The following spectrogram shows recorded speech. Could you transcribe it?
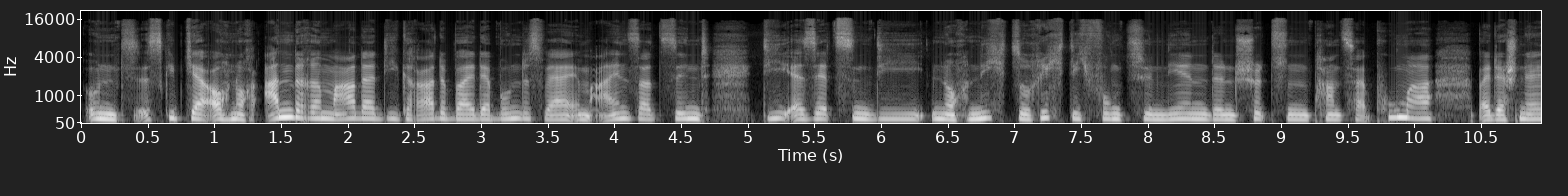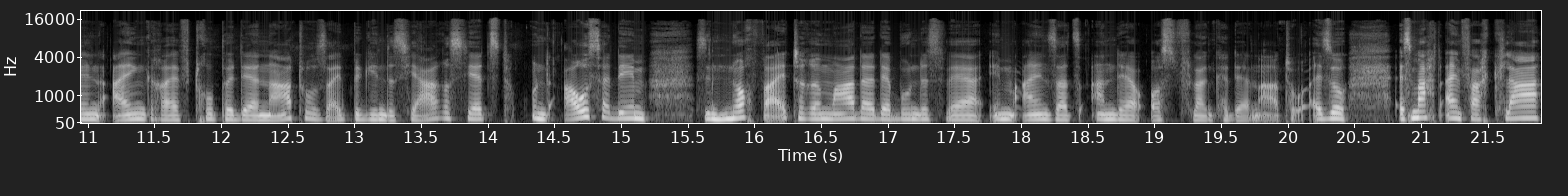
Und es gibt ja auch noch andere Marder, die gerade bei der Bundeswehr im Einsatz sind, die ersetzen die noch nicht so richtig funktionierenden Schützenpanzer Puma bei der schnellen Eingreiftruppe der NATO seit Beginn des Jahres jetzt. Und außerdem sind noch weitere Marder der Bundeswehr im Einsatz an der Ostflanke der NATO. Also es macht einfach klar,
